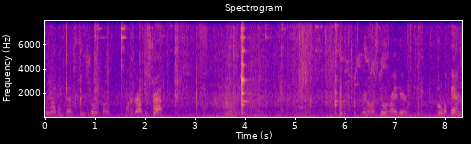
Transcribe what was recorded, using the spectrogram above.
because I think that's too short bars. Want to grab the strap? Here, let's do it right here. Pull the pin.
